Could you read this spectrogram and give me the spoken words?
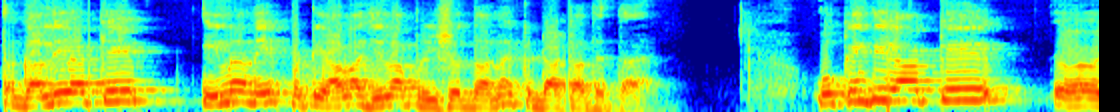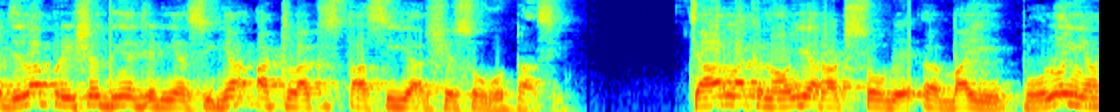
ਤਾਂ ਗੱਲ ਇਹ ਆ ਕਿ ਇਹਨਾਂ ਨੇ ਪਟਿਆਲਾ ਜ਼ਿਲ੍ਹਾ ਪਰਿਸ਼ਦ ਦਾ ਨਾ ਇੱਕ ਡਾਟਾ ਦਿੱਤਾ ਹੈ। ਉਹ ਕਹਿੰਦੇ ਆ ਕਿ ਜ਼ਿਲ੍ਹਾ ਪਰਿਸ਼ਦ ਦੀਆਂ ਜਿਹੜੀਆਂ ਸੀਗੀਆਂ 887600 ਵੋਟਾਂ ਸੀ। 409822 ਪੋਲ ਹੋਈਆਂ।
